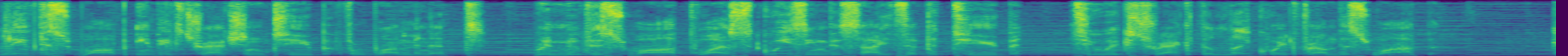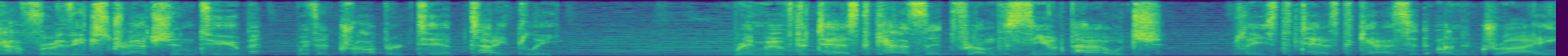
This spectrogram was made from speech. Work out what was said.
Leave the swab in the extraction tube for one minute. Remove the swab while squeezing the sides of the tube to extract the liquid from the swab. Cover the extraction tube with a dropper tip tightly. Remove the test cassette from the sealed pouch. Place the test cassette on a dry,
